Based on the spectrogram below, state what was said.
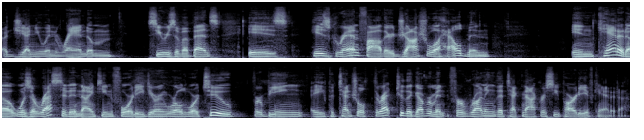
a genuine random series of events is his grandfather Joshua Haldeman in Canada was arrested in 1940 during World War II for being a potential threat to the government for running the Technocracy Party of Canada.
